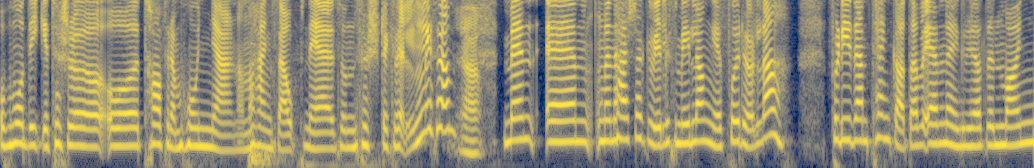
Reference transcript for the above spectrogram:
og på en måte ikke tør å, å ta fram håndjernene og henge seg opp ned sånn første kvelden, liksom. Ja. Men, um, men her snakker vi liksom i lange forhold, da. Fordi de tenker at av en eller annen grunn at en mann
